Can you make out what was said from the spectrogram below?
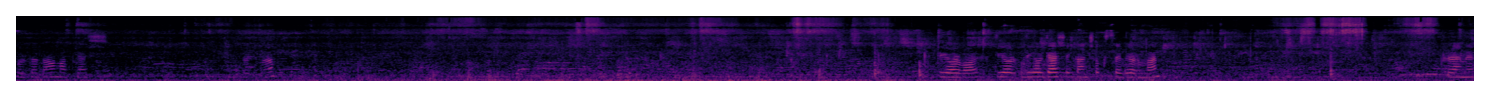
Burada da makyaj bölümü. Dior var. Dior, Dior gerçekten çok seviyorum ben. Kremi.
